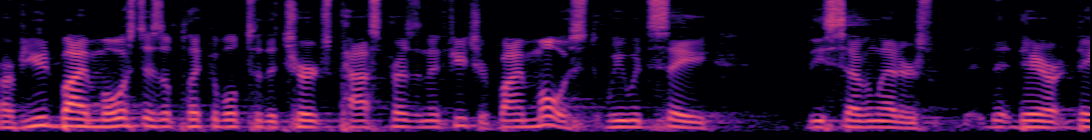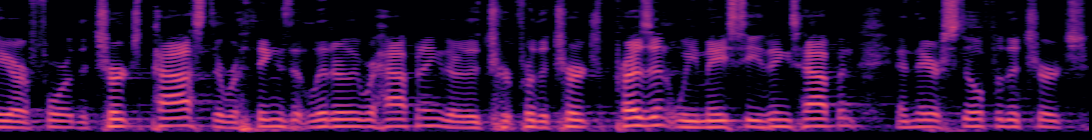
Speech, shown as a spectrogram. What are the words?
are viewed by most as applicable to the church, past, present, and future. By most, we would say these seven letters, they are, they are for the church past. There were things that literally were happening. They're the for the church present. We may see things happen. And they are still for the church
